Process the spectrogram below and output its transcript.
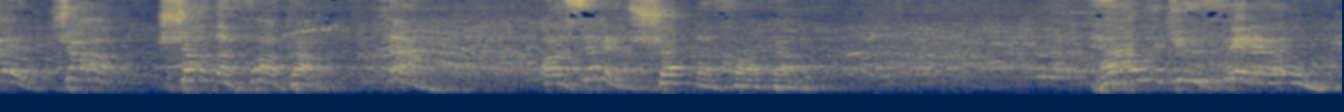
hey, shut. Shut the fuck up. Now, I said shut the fuck up. How would you feel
